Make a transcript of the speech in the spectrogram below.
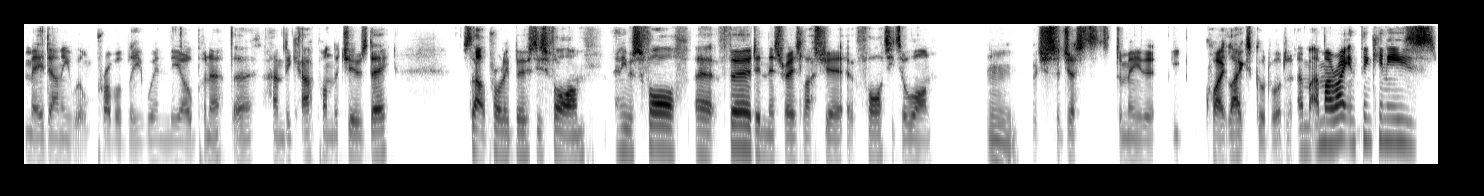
Maydanny will probably win the opener, the handicap on the Tuesday. So that'll probably boost his form. And he was fourth, uh, third in this race last year at 40 to one, mm. which suggests to me that he quite likes Goodwood. Am, am I right in thinking he's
